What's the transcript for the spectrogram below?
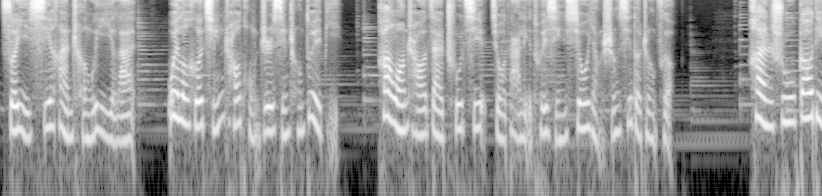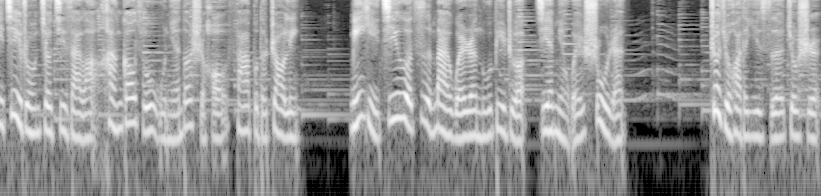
所以西汉成立以来，为了和秦朝统治形成对比，汉王朝在初期就大力推行休养生息的政策。《汉书·高帝纪》中就记载了汉高祖五年的时候发布的诏令：民以饥饿自卖为人奴婢者，皆免为庶人。这句话的意思就是。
